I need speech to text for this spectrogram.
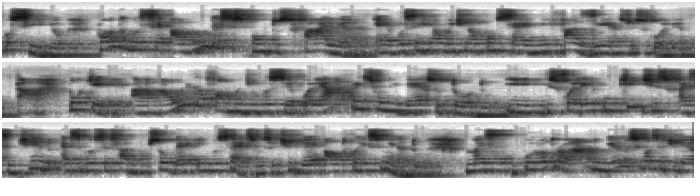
possível. Quando você algum desses pontos falha, é, você realmente não consegue fazer a sua escolha, tá? Porque a, a única forma de você olhar para esse universo todo e escolher o que disso faz sentido é se você sabe, souber quem você é, se você tiver autoconhecimento. Mas por outro lado, mesmo se você tiver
